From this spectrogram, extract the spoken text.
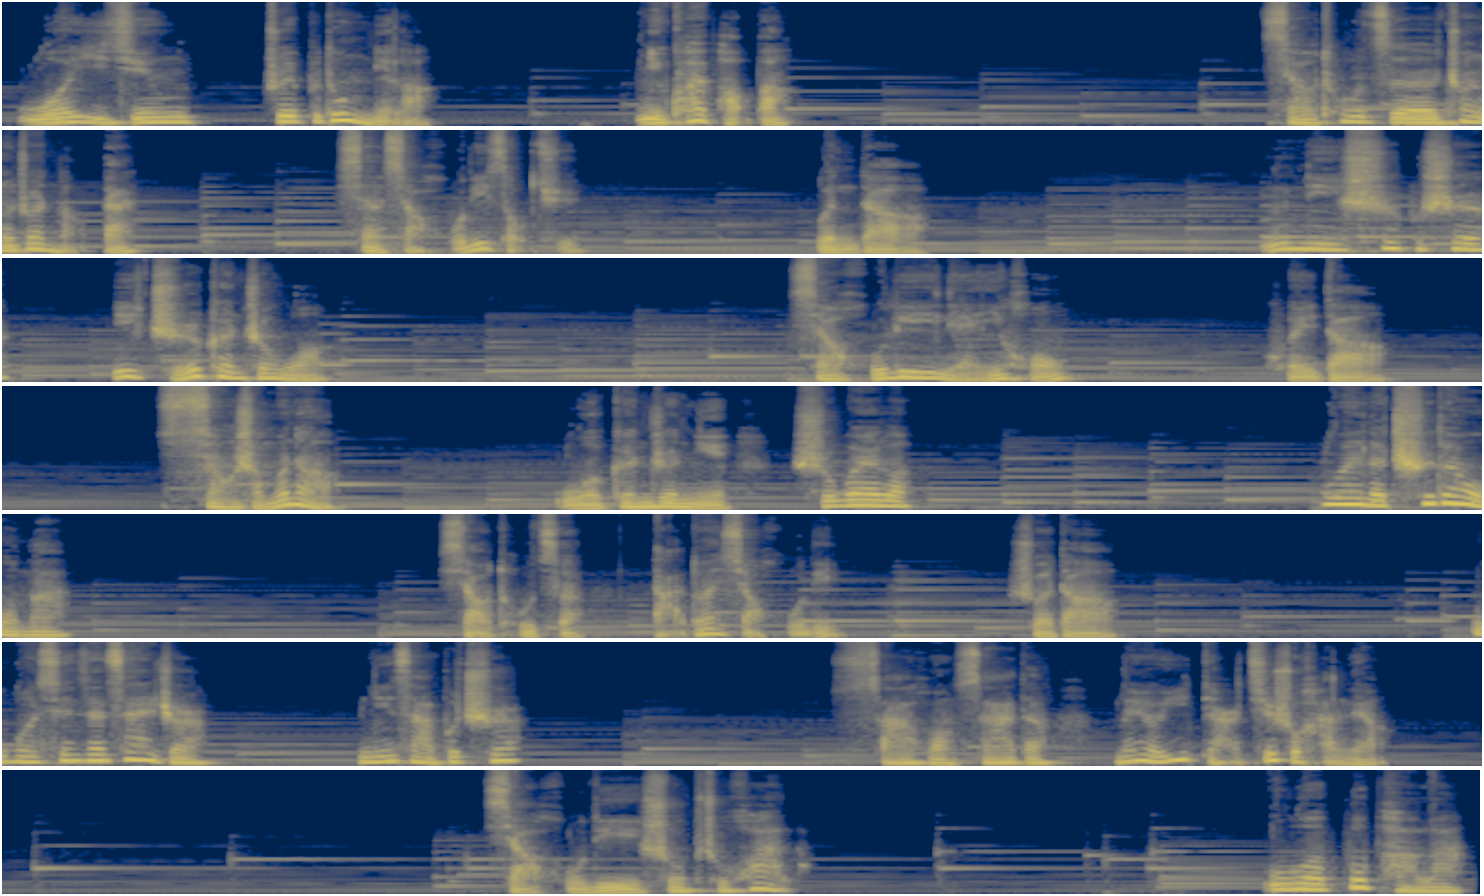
我已经追不动你了，你快跑吧。”小兔子转了转脑袋，向小狐狸走去，问道：“你是不是？”一直跟着我，小狐狸脸一红，回道：“想什么呢？我跟着你是为了为了吃掉我吗？”小兔子打断小狐狸，说道：“我现在在这儿，你咋不吃？撒谎撒的没有一点技术含量。”小狐狸说不出话了。我不跑了，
